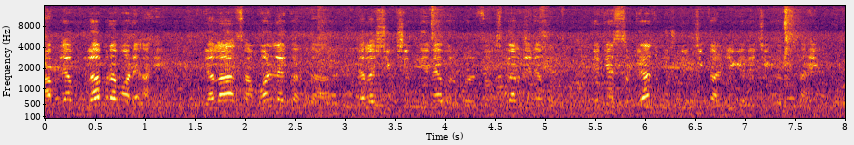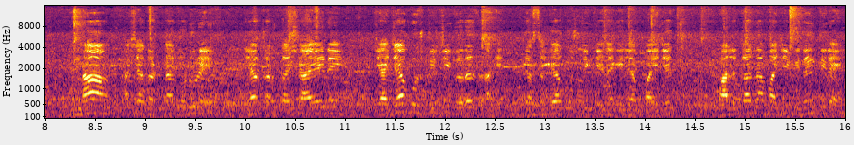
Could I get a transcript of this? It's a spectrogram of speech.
आपल्या मुलाप्रमाणे आहे. त्याला सांभाळण्याकरता त्याला शिक्षण देण्याबरोबर संस्कार देण्याबरोबर त्याच्या सगळ्याच गोष्टींची काळजी घेण्याची गरज आहे. पुन्हा अशा घटना घडू नये. याकरता शाळेने ज्या ज्या गोष्टीची गरज आहे त्या सगळ्या गोष्टी केल्या गेल्या पाहिजेत. पालकांना माझी विनंती राहील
